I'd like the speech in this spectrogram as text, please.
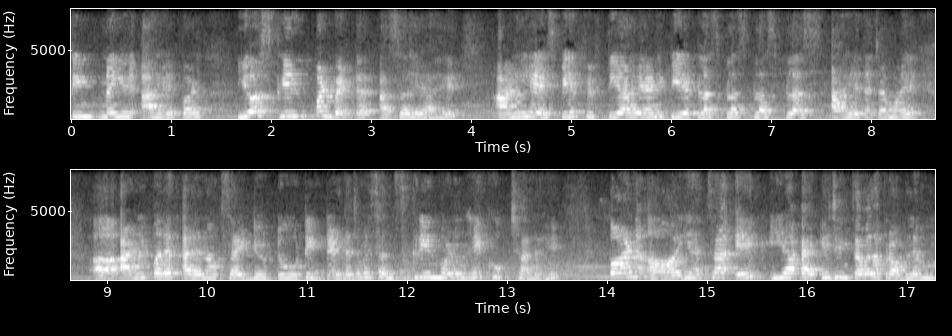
टिंट नाही आहे पण युअर स्किन पण बेटर असं हे आहे. आणि हे एस पी एफ फिफ्टी आहे आणि P A plus plus plus plus आहे. त्याच्यामुळे आणि परत iron oxide due to tinted त्याच्यामुळे सनस्क्रीन म्हणून हे खूप छान आहे. पण ह्याचा एक ह्या पॅकेजिंगचा मला प्रॉब्लेम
